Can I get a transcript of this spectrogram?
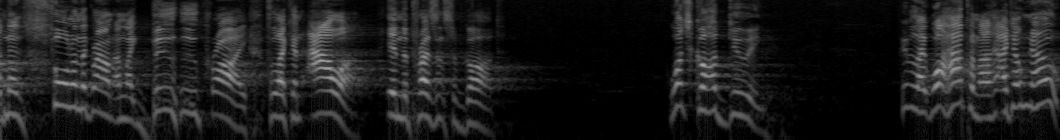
And then fall on the ground and like boo hoo cry for like an hour in the presence of God. What's God doing? People are like, what happened? I, I don't know.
